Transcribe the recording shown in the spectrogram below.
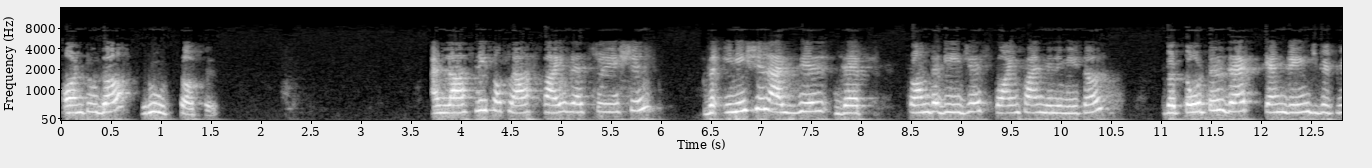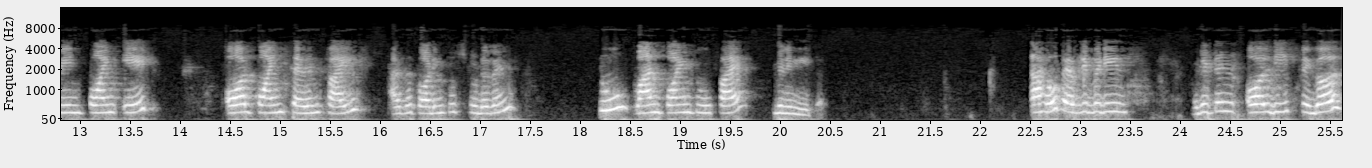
onto the root surface. And lastly, for class 5 restoration, the initial axial depth from the DEJ is 0.5 millimeters. The total depth can range between 0.8 or 0.75 as according to Sturtevant to 1.25 millimeters. I hope everybody's written all these figures.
